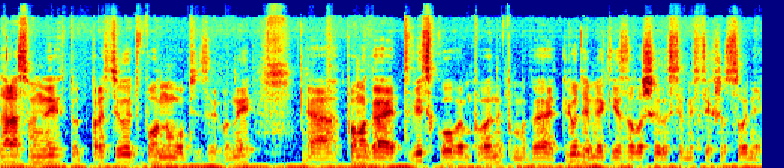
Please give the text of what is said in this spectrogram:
Зараз вони тут працюють в повному обсязі. Вони допомагають військовим, вони допомагають людям, які залишилися в місті Херсоні.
